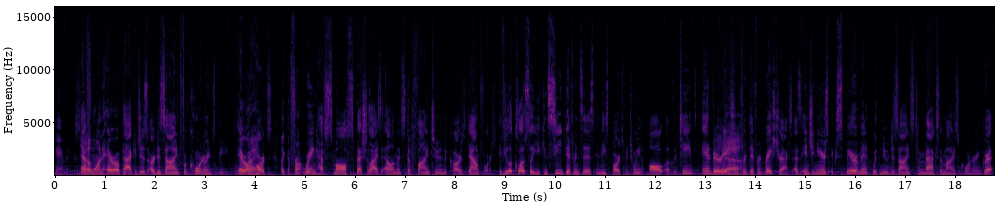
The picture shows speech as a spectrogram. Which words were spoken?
aerodynamics. Yep. F1 aero packages are designed for cornering speed. Aero Right. parts like the front wing have small specialized elements to fine-tune the car's downforce. If you look closely, you can see differences in these parts between all of the teams and variation Yeah. for different racetracks as engineers experiment with new designs to maximize cornering grip.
